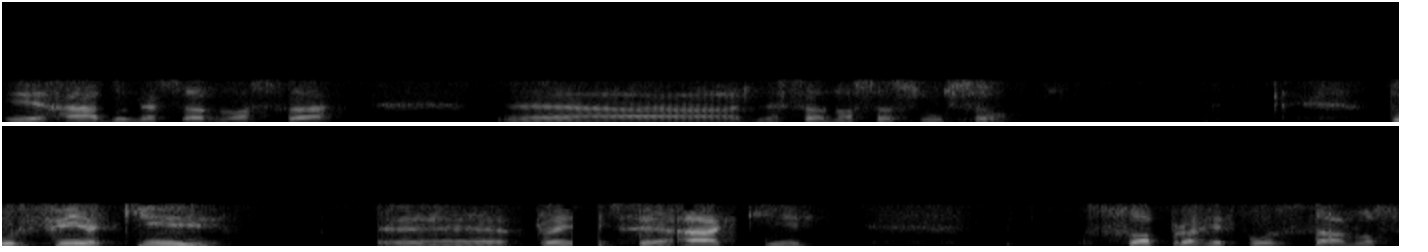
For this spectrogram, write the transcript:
errado nessa nossa, uh, nessa nossa assunção. Por fim, aqui, é, para encerrar aqui, só para reforçar nosso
